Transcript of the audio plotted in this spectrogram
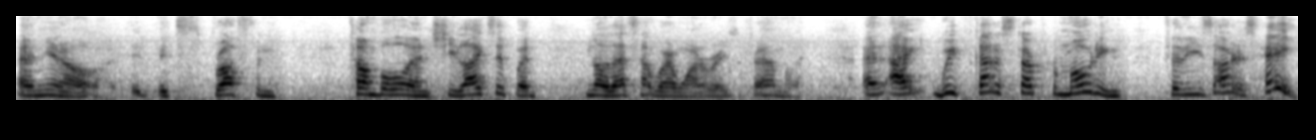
and you know, it, it's rough and tumble, and she likes it. But no, that's not where I want to raise a family. And I, we've got to start promoting to these artists. Hey,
